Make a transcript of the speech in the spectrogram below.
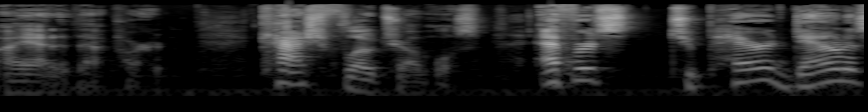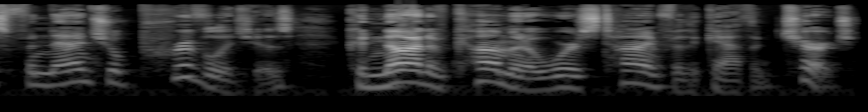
I added that part. Cash flow troubles. Efforts to pare down its financial privileges could not have come at a worse time for the Catholic Church,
